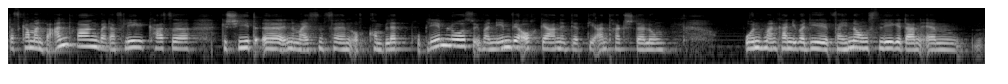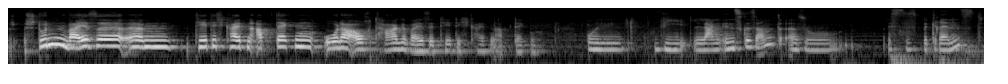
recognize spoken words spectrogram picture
Das kann man beantragen. Bei der Pflegekasse geschieht äh, in den meisten Fällen auch komplett problemlos. Übernehmen wir auch gerne die, die Antragstellung. Und man kann über die Verhinderungspflege dann ähm, stundenweise ähm, Tätigkeiten abdecken oder auch tageweise Tätigkeiten abdecken. Und wie lang insgesamt? Also ist es begrenzt,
